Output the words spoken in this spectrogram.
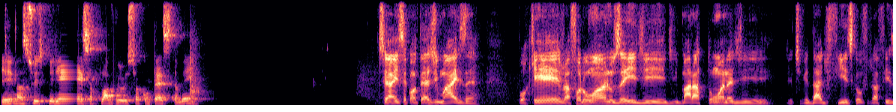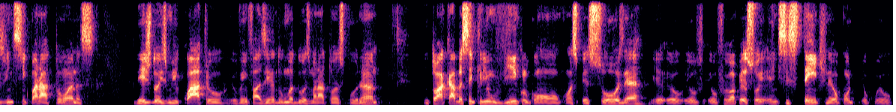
E na sua experiência, Flávio, isso acontece também? Sim, isso acontece demais, né? Porque já foram anos aí de, de maratona, de de atividade física. Eu já fiz 25 maratonas. Desde 2004 eu, venho fazendo uma, duas maratonas por ano. Então acaba você cria um vínculo com, com as pessoas, né? Eu, eu, eu fui uma pessoa insistente, né? Eu, eu, eu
